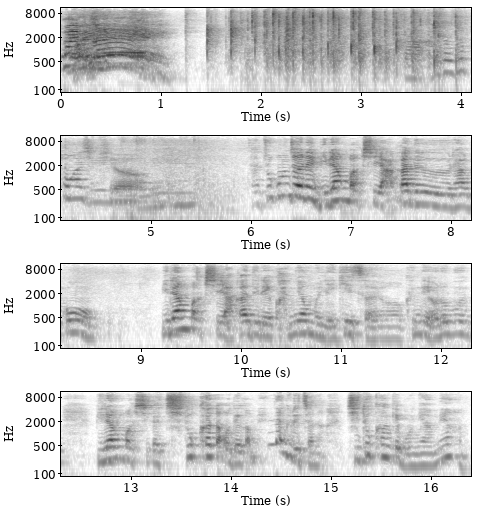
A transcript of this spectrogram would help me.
화이팅! 자 가서 소통하십시오. 자, 조금 전에 미량박 씨 아가들하고 미량박 씨 아가들의 관념을 얘기했어요. 근데 여러분 미량박 씨가 지독하다고 내가 맨날 그랬잖아. 지독한 게 뭐냐면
